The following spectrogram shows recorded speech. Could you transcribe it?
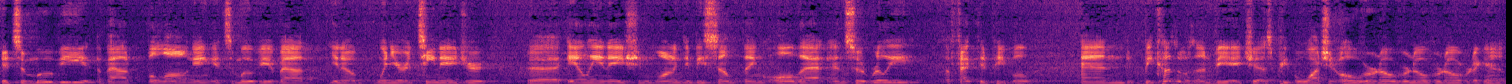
it's a movie about belonging, it's a movie about you know when you're a teenager, uh, alienation, wanting to be something, all that, and so it really affected people. And because it was on VHS, people watch it over and over and over and over again.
